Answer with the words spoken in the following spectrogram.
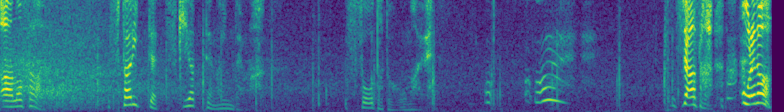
あのさ二人って付き合ってないんだよな。そうたとお前。うん。じゃあさ俺の。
